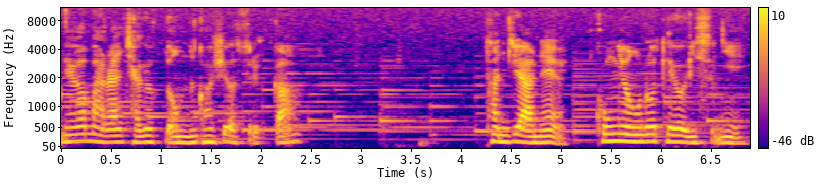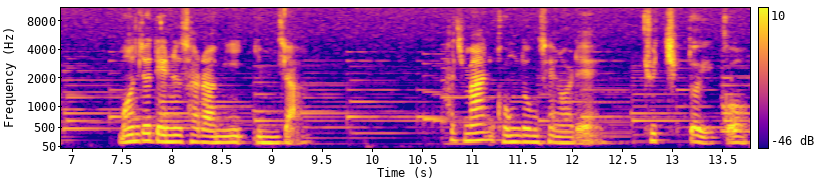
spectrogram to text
내가 말할 자격도 없는 것이었을까? 단지 안에 공룡으로 되어 있으니 먼저 되는 사람이 임자. 하지만 공동생활에 규칙도 있고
